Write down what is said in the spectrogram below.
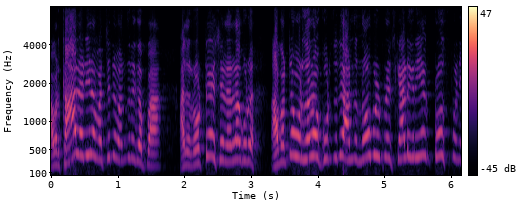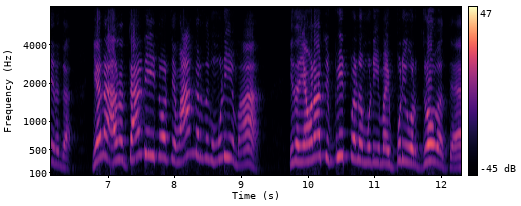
அவர் காலடியில் வச்சுட்டு வந்திருக்கப்பா. அது ரொட்டேஷன் எல்லாம் கொடு அவர்கிட்ட ஒரு தடவை கொடுத்துட்டு அந்த நோபல் ப்ரைஸ் கேட்டகரியே க்ளோஸ் பண்ணிடுங்க ஏன்னா அதை தாண்டி இன்னொருத்தன் வாங்குறதுக்கு முடியுமா? இதை எவனாச்சும் பீட் பண்ண முடியுமா? இப்படி ஒரு துரோகத்தை.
